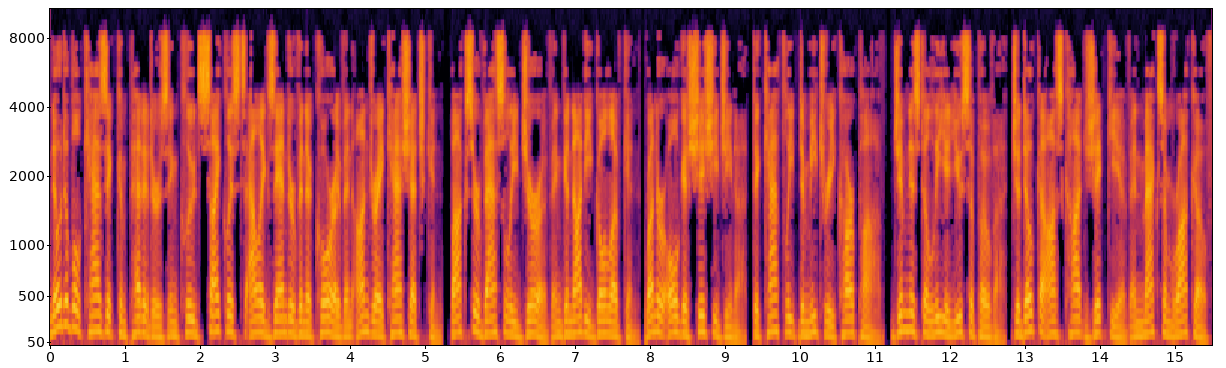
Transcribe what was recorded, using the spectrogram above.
Notable Kazakh competitors include cyclists Alexander Vinokourov and Andrei Kashechkin, boxer Vassiliy Jirov and Gennady Golovkin, runner Olga Shishigina, decathlete Dmitry Karpov, gymnast Aliya Yusupova, judoka Askhat Zhitkeyev and Maxim Rakov,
